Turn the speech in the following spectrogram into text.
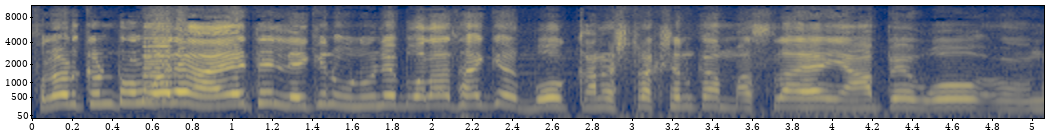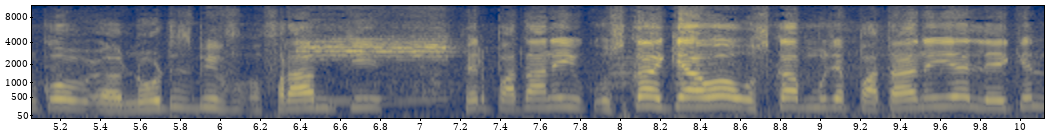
فلڈ کنٹرول والے آئے تھے لیکن انہوں نے بولا تھا کہ وہ کنسٹرکشن کا مسئلہ ہے۔ یہاں پہ وہ ان کو نوٹس بھی فراہم کی۔ پھر پتہ نہیں اس کا کیا ہوا اس کا مجھے پتہ نہیں ہے لیکن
